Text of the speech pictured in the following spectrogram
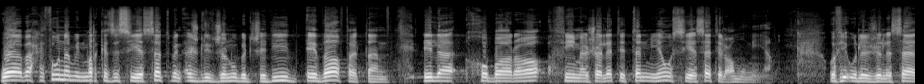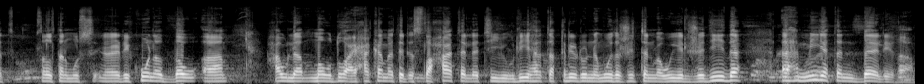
وباحثون من مركز السياسات من أجل الجنوب الجديد إضافة إلى خبراء في مجالات التنمية والسياسات العمومية. وفي أولى الجلسات سلط المشاركون الضوء حول موضوع حكمة الإصلاحات التي يوليها تقرير النموذج التنموي الجديد أهمية بالغة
